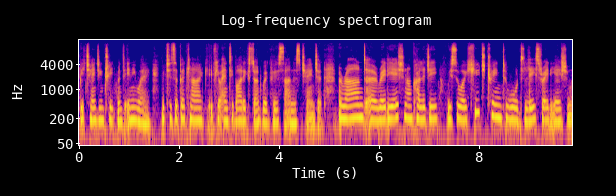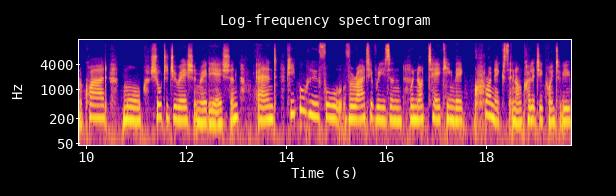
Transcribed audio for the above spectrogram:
be changing treatment anyway, which is a bit like if your antibiotics don't work for your sinus, change it. Around uh, radiation oncology, we saw a huge trend towards less radiation required, more shorter duration radiation, and people who, for a variety of reasons, were not taking their chronics in oncology point of view,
